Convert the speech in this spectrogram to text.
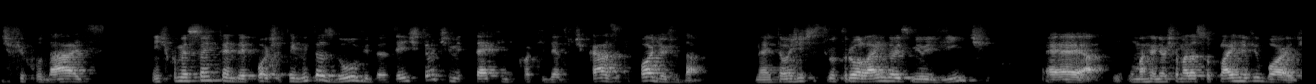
dificuldades. A gente começou a entender, poxa, tem muitas dúvidas, e a gente tem um time técnico aqui dentro de casa que pode ajudar. Né? Então a gente estruturou lá em 2020 é, uma reunião chamada Supply Review Board,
